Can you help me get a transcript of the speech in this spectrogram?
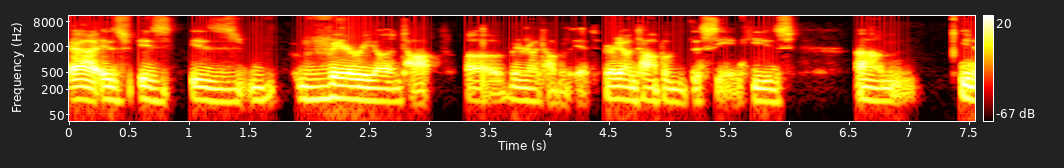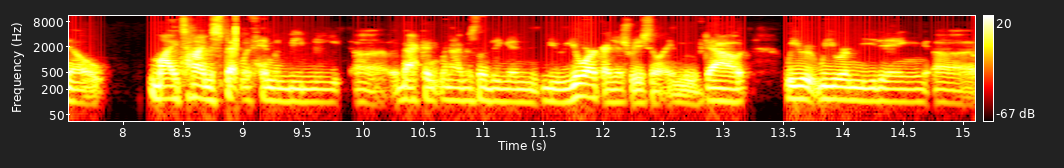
uh, is is is very on top of very on top of it, very on top of the scene. He's, um, you know, my time spent with him when we meet uh, back in, when I was living in New York. I just recently moved out. We were we were meeting uh,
